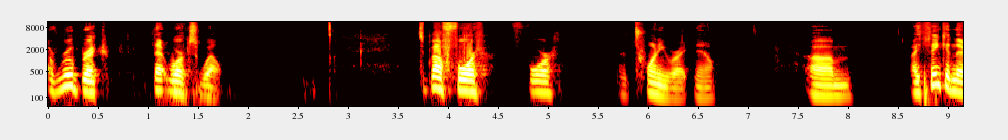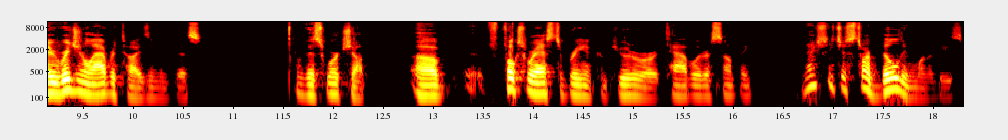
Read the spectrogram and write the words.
rubric that works well. It's about four, 420 right now. Um, I think in the original advertising of this, of this workshop, uh, folks were asked to bring a computer or a tablet or something and actually just start building one of these.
